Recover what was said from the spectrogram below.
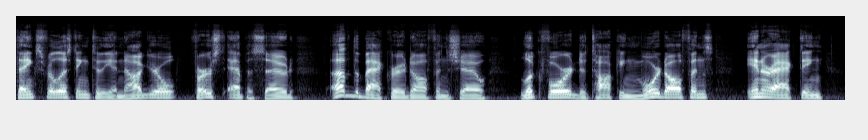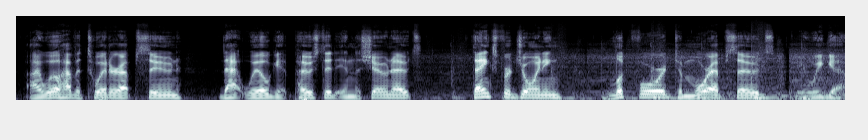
Thanks for listening to the inaugural first episode of the Back Row Dolphins Show. Look forward to talking more Dolphins, interacting. I will have a Twitter up soon that will get posted in the show notes. Thanks for joining. Look forward to more episodes. Here we go.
